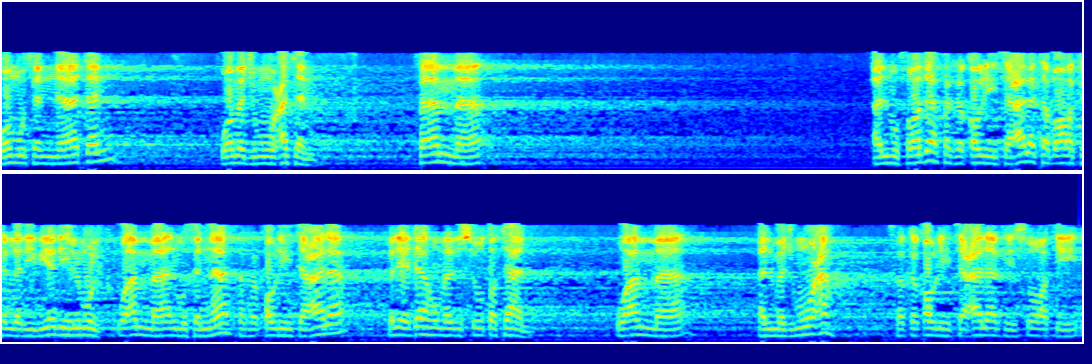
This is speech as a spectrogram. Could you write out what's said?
ومثناة ومجموعة. فأما المفردة فكقوله تعالى تبارك الذي بيده الملك وأما المثناة فكقوله تعالى فليداه مبسوطتان. وأما المجموعة فكقوله تعالى في سورة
